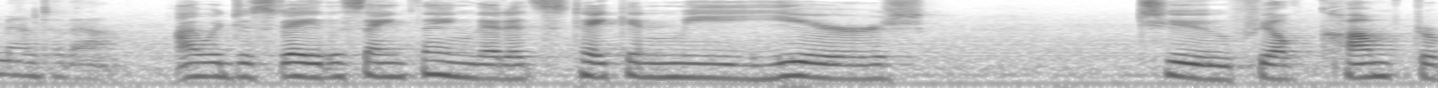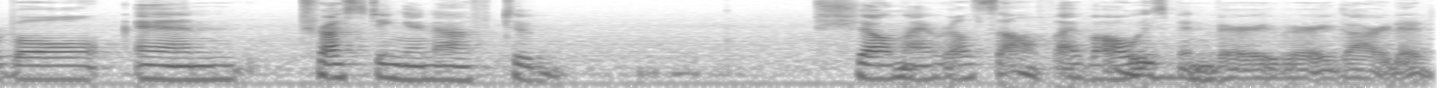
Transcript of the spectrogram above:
Amen to that. I would just say the same thing that it's taken me years to feel comfortable and trusting enough to show my real self. I've always been very, very guarded.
